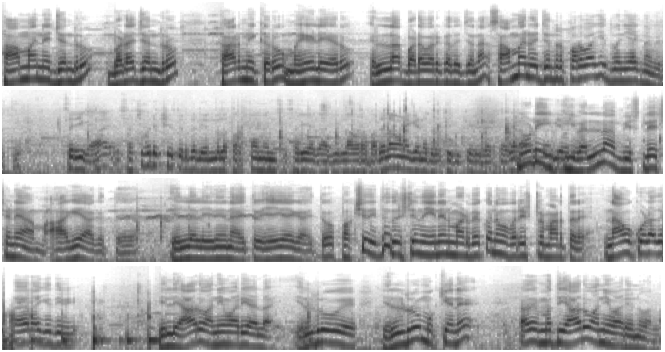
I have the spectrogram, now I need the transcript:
ಸಾಮಾನ್ಯ ಜನರು, ಬಡ ಜನರು, ಕಾರ್ಮಿಕರು, ಮಹಿಳೆಯರು, ಎಲ್ಲ ಬಡವರ್ಗದ ಜನ, ಸಾಮಾನ್ಯ ಜನರ ಪರವಾಗಿ ಧ್ವನಿಯಾಗಿ ನಾವು ಇರ್ತೀವಿ ಸರ್ ಈಗ ಸಚಿವರ ಕ್ಷೇತ್ರದಲ್ಲಿ ಎಲ್ಲೆಲ್ಲ ಪರ್ಫಾರ್ಮೆನ್ಸ್ ಸರಿಯಾಗಿಲ್ಲ ಅವರ ಬದಲಾವಣೆಗೆ ಏನಾದರೂ ಕೂಗು ಕೇಳಿ ನೋಡಿ ಇವೆಲ್ಲ ವಿಶ್ಲೇಷಣೆ ಆಗೇ ಆಗುತ್ತೆ. ಎಲ್ಲೆಲ್ಲಿ ಏನೇನಾಯಿತು ಹೇಗೆ ಹೇಗಾಯಿತು ಪಕ್ಷದ ಹಿತದೃಷ್ಟಿಯಿಂದ ಏನೇನು ಮಾಡಬೇಕು ನಮ್ಮ ವರಿಷ್ಠರು ಮಾಡ್ತಾರೆ. ನಾವು ಕೂಡ ಅದಕ್ಕೆ ತಯಾರಾಗಿದ್ದೀವಿ. ಇಲ್ಲಿ ಯಾರೂ ಅನಿವಾರ್ಯ ಅಲ್ಲ. ಎಲ್ಲರೂ ಎಲ್ಲರೂ ಮುಖ್ಯನೇ ಅದೇ ಮತ್ತು ಯಾರೂ ಅನಿವಾರ್ಯನೂ ಅಲ್ಲ.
